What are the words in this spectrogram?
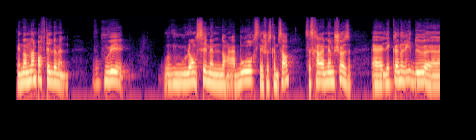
mais dans n'importe quel domaine. Vous pouvez vous lancer même dans la bourse, des choses comme ça, ça sera la même chose. Euh, les conneries de euh,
